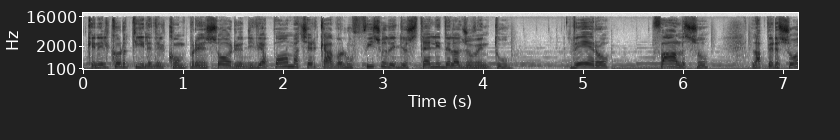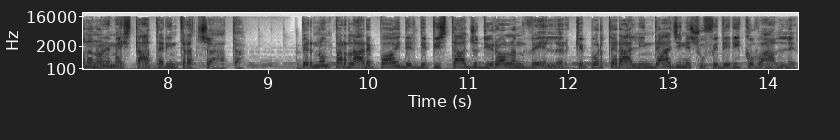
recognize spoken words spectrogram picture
che nel cortile del comprensorio di via Poma cercava l'ufficio degli ostelli della gioventù. Vero? Falso? La persona non è mai stata rintracciata. Per non parlare poi del depistaggio di Roland Weller che porterà all'indagine su Federico Valle.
